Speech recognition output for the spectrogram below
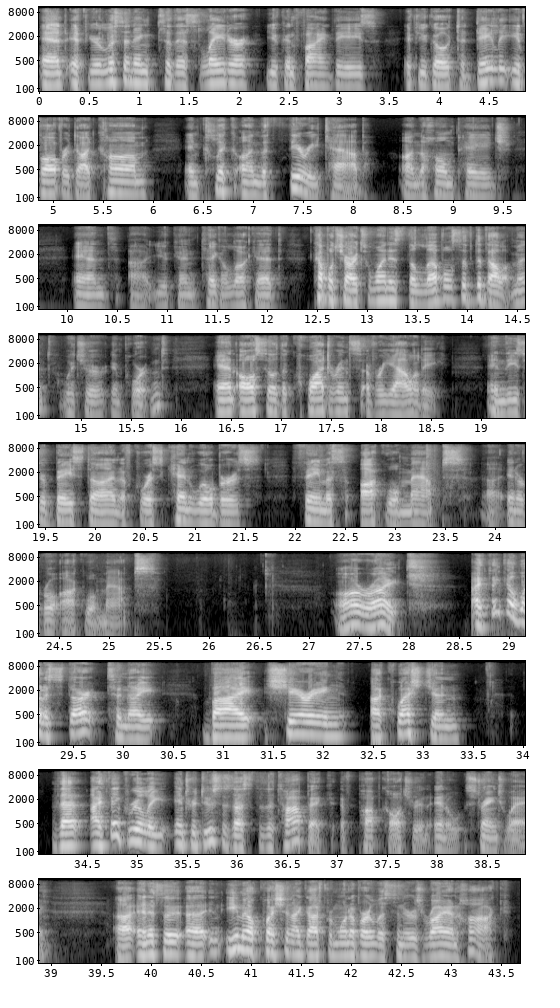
And if you're listening to this later, you can find these if you go to dailyevolver.com and click on the Theory tab on the home page. And uh, you can take a look at couple charts. One is the levels of development, which are important and also the quadrants of reality. And these are based on, of course, Ken Wilber's famous AQAL maps, uh, integral AQAL maps. All right. I think I want to start tonight by sharing a question that I think really introduces us to the topic of pop culture in, in a strange way. Uh, and it's a, uh, an email question I got from one of our listeners, Ryan Hawk.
